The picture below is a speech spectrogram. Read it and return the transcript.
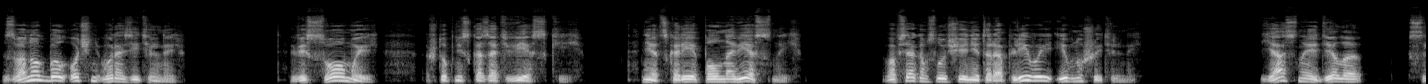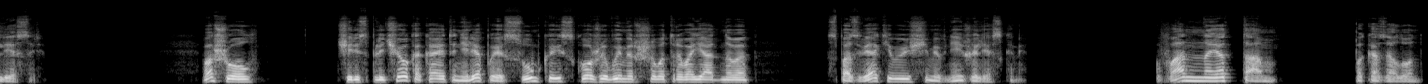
Звонок был очень выразительный весомый, чтоб не сказать веский. Нет, скорее полновесный. Во всяком случае, неторопливый и внушительный. Ясное дело, слесарь. Вошел. Через плечо какая-то нелепая сумка из кожи вымершего травоядного с позвякивающими в ней железками. «Ванная там», — показал он.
